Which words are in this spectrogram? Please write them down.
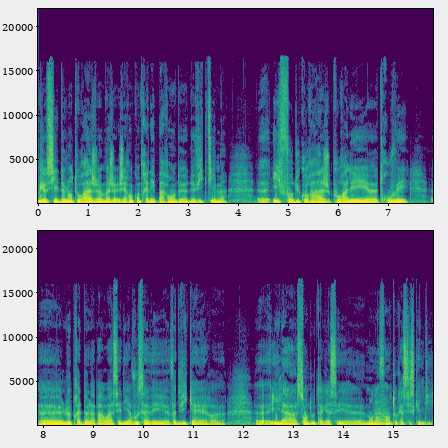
mais aussi de l'entourage. Moi, j'ai rencontré des parents de, victimes. Euh, il faut du courage pour aller trouver euh, le prêtre de la paroisse et dire, vous savez, votre vicaire, euh, euh, il a sans doute agressé mon hmm. enfant, en tout cas c'est ce qu'elle dit.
